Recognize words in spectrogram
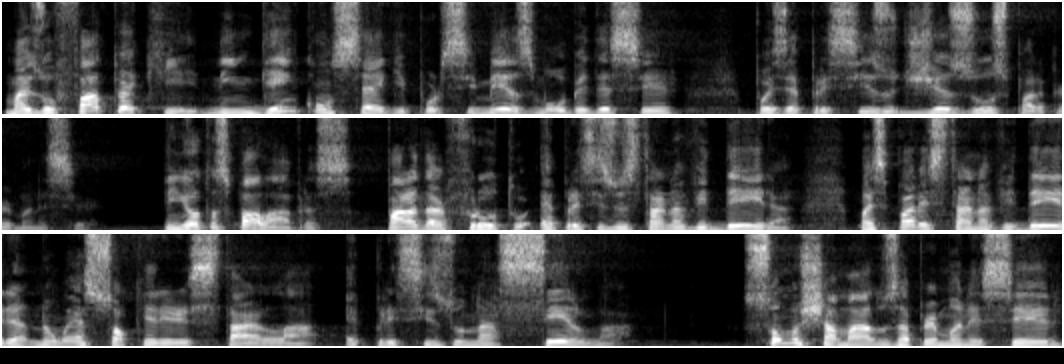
Mas o fato é que ninguém consegue por si mesmo obedecer, pois é preciso de Jesus para permanecer. Em outras palavras, para dar fruto é preciso estar na videira, mas para estar na videira não é só querer estar lá, é preciso nascer lá. Somos chamados a permanecer,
